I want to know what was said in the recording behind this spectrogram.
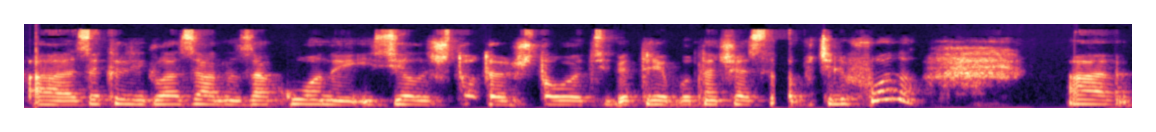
а, закрыть глаза на законы и сделать что-то, что тебе требует начальство по телефону, а,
